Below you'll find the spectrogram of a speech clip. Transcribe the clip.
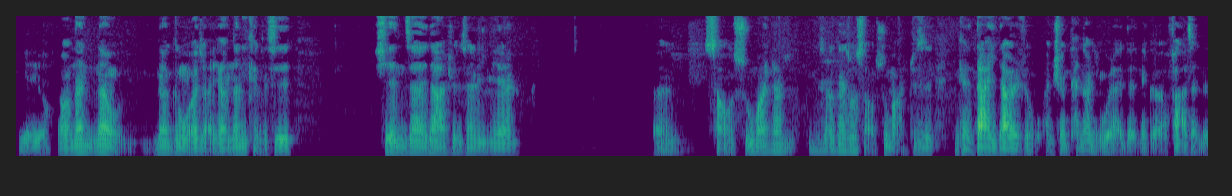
也有哦，那那我那跟我要讲一样，那你可能是现在大学生里面，嗯，少数嘛，应该应该该说少数嘛，就是你可能大一、大二就完全看到你未来的那个发展的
